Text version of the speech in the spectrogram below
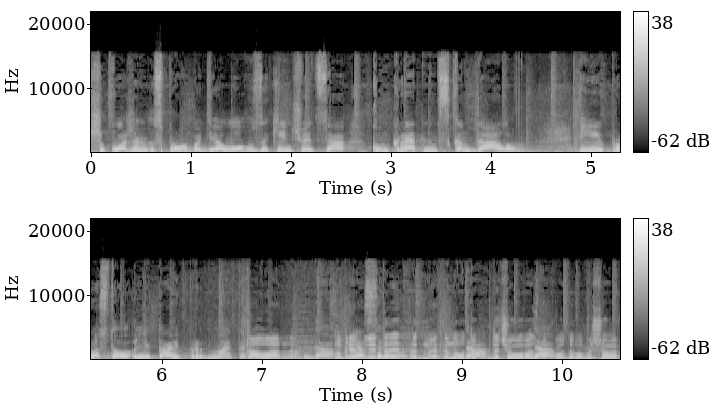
що кожен спроба діалогу закінчується конкретним скандалом і просто літають предмети. Та ладно. Да, Ну прям я літають серйозно. предмети. Ну Да, до, до чого вас да. доходило? Ви що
